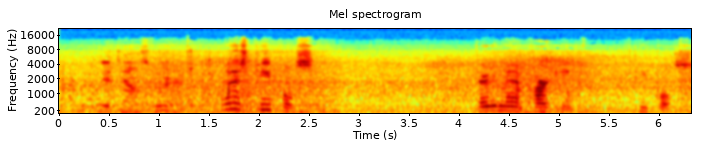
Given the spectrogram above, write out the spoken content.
not really a town square. What is Peoples? 30 minute parking. Peoples.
